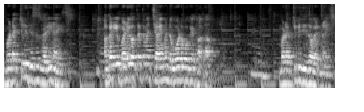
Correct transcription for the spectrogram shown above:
But actually this is very nice अगर ये बड़े होते तो मैं चाय में डबो डबो के खाता। But actually this are very nice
